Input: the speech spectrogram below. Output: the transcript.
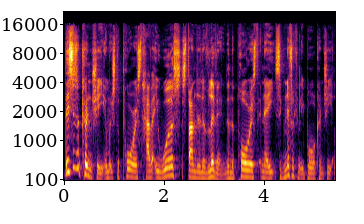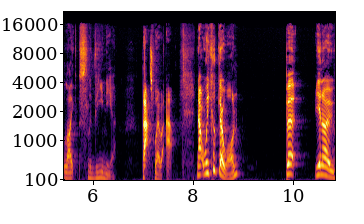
This is a country in which the poorest have a worse standard of living than the poorest in a significantly poor country like Slovenia. That's where we're at. Now we could go on, but you know,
